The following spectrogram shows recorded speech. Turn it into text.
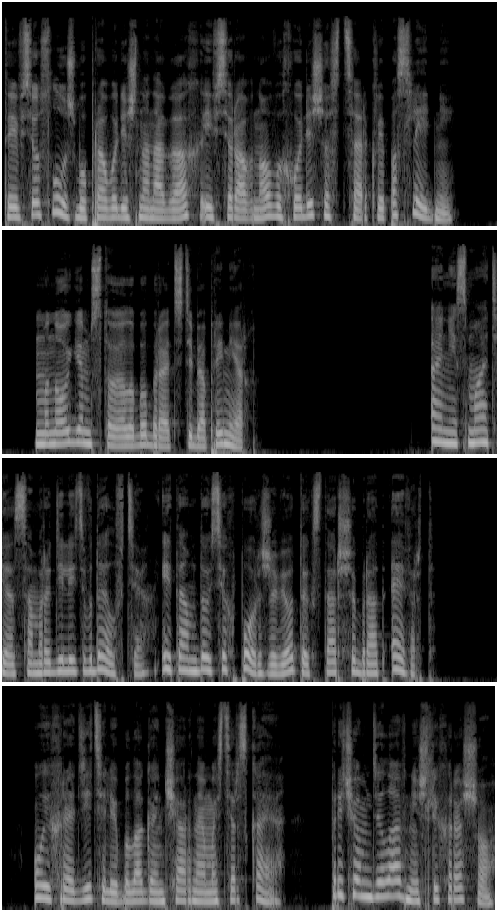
«Ты всю службу проводишь на ногах и все равно выходишь из церкви последней», Многим стоило бы брать с тебя пример. Они с Матиасом родились в Делфте, и там до сих пор живет их старший брат Эверт. У их родителей была гончарная мастерская, причем дела в ней шли хорошо.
